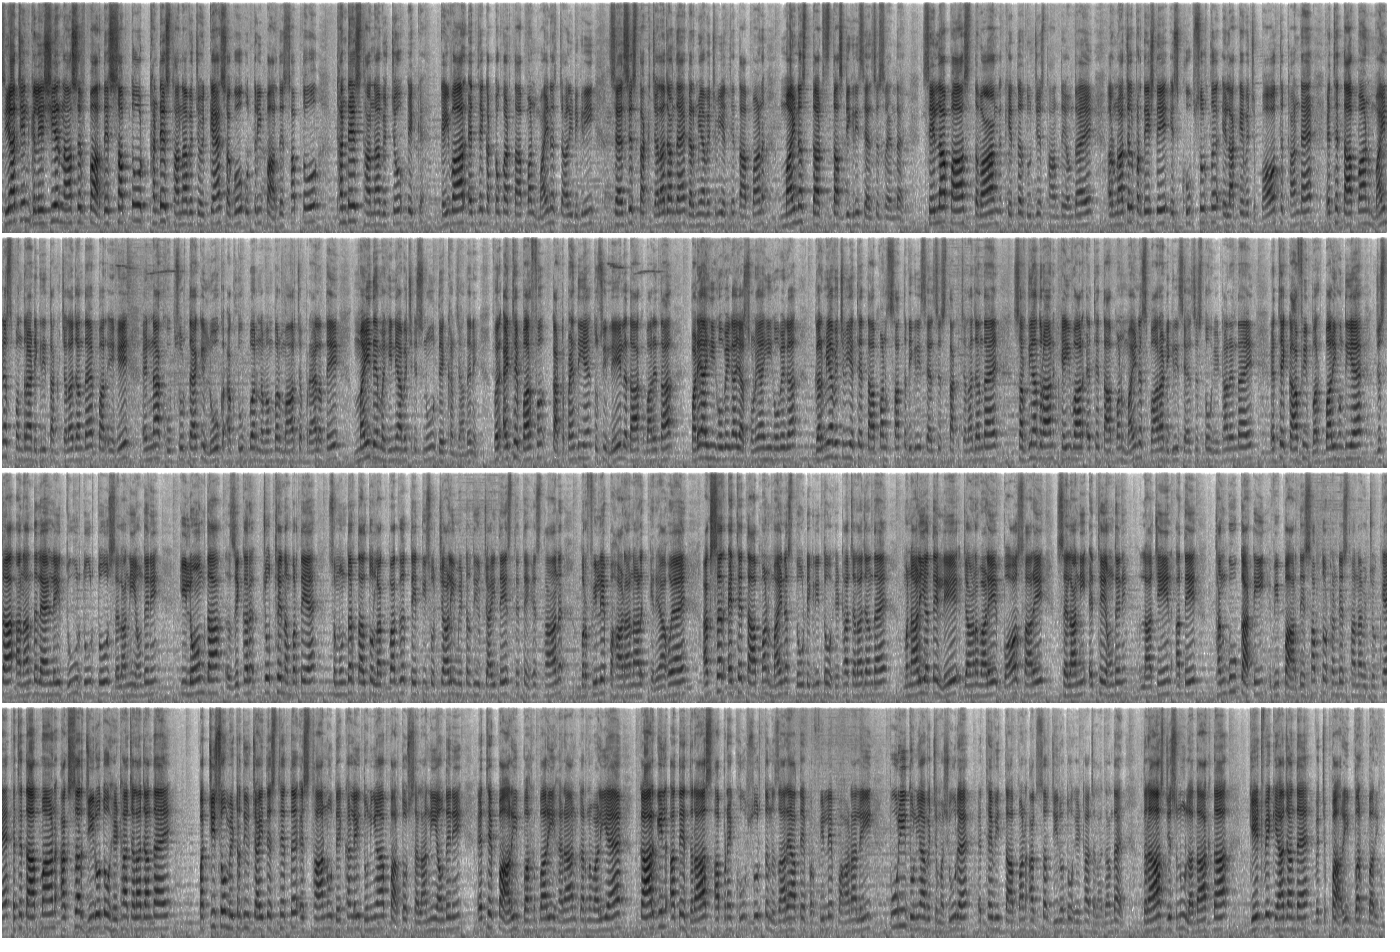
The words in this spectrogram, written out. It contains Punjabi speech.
ਸਿਆਚਿਨ ਗਲੇਸ਼ੀਅਰ ਨਾ ਸਿਰਫ ਭਾਰਤ ਦੇ ਸਭ ਤੋਂ ਠੰਡੇ ਸਥਾਨਾਂ ਵਿੱਚੋਂ ਇੱਕ ਹੈ, ਸਗੋਂ ਉੱਤਰੀ ਭਾਰਤ ਦੇ ਸਭ ਤੋਂ ਠੰਡੇ ਸਥਾਨਾਂ ਵਿੱਚੋਂ ਇੱਕ ਹੈ। ਕਈ ਵਾਰ ਇੱਥੇ ਘੱਟੋ ਘੱਟ ਤਾਪਮਾਨ -40 ਡਿਗਰੀ ਸੈਲਸੀਅਸ ਤੱਕ ਚਲਾ ਜਾਂਦਾ ਹੈ। ਗਰਮੀਆਂ ਵਿੱਚ ਵੀ ਇੱਥੇ ਤਾਪਮਾਨ -10 ਡਿਗਰੀ ਸੈਲਸੀਅਸ ਰਹਿੰਦਾ ਹੈ। ਸੇਲਾ ਪਾਸ ਤਵਾਂਗ ਖੇਤਰ ਦੂਜੇ ਸਥਾਨ ਤੇ ਆਉਂਦਾ ਹੈ। ਅਰੁਣਾਚਲ ਪ੍ਰਦੇਸ਼ ਦੇ ਇਸ ਖੂਬਸੂਰਤ ਇਲਾਕੇ ਵਿੱਚ ਬਹੁਤ ਠੰਡ ਹੈ। ਇੱਥੇ ਤਾਪਮਾਨ -15 ਡਿਗਰੀ ਤੱਕ ਚਲਾ ਜਾਂਦਾ ਹੈ, ਪਰ ਇਹ ਇੰਨਾ ਖੂਬਸੂਰਤ ਹੈ ਕਿ ਲੋਕ ਅਕਤੂਬਰ, ਨਵੰਬਰ, ਮਾਰਚ, ਅਪ੍ਰੈਲ ਅਤੇ ਮਈ ਦੇ ਮਹੀਨਿਆਂ ਵਿੱਚ ਇਸ ਨੂੰ ਦੇਖਣ ਜਾਂਦੇ ਨੇ। ਫਿਰ ਇੱਥੇ ਬਰਫ਼ ਘੱਟ ਪੈਂਦੀ ਹੈ। ਤੁਸੀਂ ਲੇਹ ਲਦਾਖ ਬਾਰੇ ਤਾਂ ਪੜਿਆ ਹੀ ਹੋਵੇਗਾ ਜਾਂ ਸੁਣਿਆ ਹੀ ਹੋਵੇਗਾ। ਗਰਮੀਆਂ ਵਿੱਚ ਵੀ ਇੱਥੇ ਤਾਪਮਾਨ 7 ਡਿਗਰੀ ਸੈਲਸੀਅਸ ਤੱਕ ਚਲਾ ਜਾਂਦਾ ਹੈ। ਸਰਦੀਆਂ ਦੌਰਾਨ ਕਈ ਵਾਰ ਇੱਥੇ ਤਾਪਮਾਨ -12 ਡਿਗਰੀ ਸੈਲਸੀਅਸ ਤੋਂ ਹੇਠਾਂ ਰਹਿੰਦਾ ਹੈ। ਇੱਥੇ ਕਾਫੀ ਬਰਫ਼ਬਾਰੀ ਹੁੰਦੀ ਹੈ, ਜਿਸ ਦਾ ਆਨੰਦ ਲੈਣ ਲਈ ਦੂਰ-ਦੂਰ ਤੋਂ ਸੈਲਾਨੀ ਆਉਂਦੇ ਨੇ। ਕੀਲੋਂਗ ਦਾ ਜ਼ਿਕਰ ਚੌਥੇ ਨੰਬਰ ਤੇ ਹੈ। ਸਮੁੰਦਰ ਤਲ ਤੋਂ ਲਗਭਗ 3340 ਮੀਟਰ ਦੀ ਉਚਾਈ ਤੇ ਸਥਿਤ ਇਹ ਸਥਾਨ ਬਰਫੀਲੇ ਪਹਾੜਾਂ ਨਾਲ ਘਿਰਿਆ ਹੋਇਆ ਹੈ। ਅਕਸਰ ਇੱਥੇ ਤਾਪਮਾਨ -2 ਡਿਗਰੀ ਤੋਂ ਹੇਠਾਂ ਚਲਾ ਜਾਂਦਾ ਹੈ। ਮਨਾਲੀ ਅਤੇ ਲੇਹ ਜਾਣ ਵਾਲੇ ਬਹੁਤ ਸਾਰੇ ਸੈਲਾਨੀ ਇੱਥੇ ਆਉਂਦੇ ਨੇ। ਲਾਚੇਨ ਅਤੇ ਥੰਗੂ ਘਾਟੀ ਵੀ ਭਾਰਤ ਦੇ ਸਭ ਤੋਂ ਠੰਡੇ ਸਥਾਨਾਂ ਵਿੱਚੋਂ ਇੱਕ ਹੈ। ਇੱਥੇ ਤਾਪਮਾਨ ਅਕਸਰ 0 ਤੋਂ ਹੇਠਾਂ ਚਲਾ ਜਾਂਦਾ ਹੈ। 2500 ਮੀਟਰ ਦੀ ਉਚਾਈ ਤੇ ਸਥਿਤ ਇਸ ਸਥਾਨ ਨੂੰ ਦੇਖਣ ਲਈ ਦੁਨੀਆ ਭਰ ਤੋਂ ਸੈਲਾਨੀ ਆਉਂਦੇ ਨੇ। ਇੱਥੇ ਭਾਰੀ ਬਰਫ਼ਬਾਰੀ ਹੈਰਾਨ ਕਰਨ ਵਾਲੀ ਹੈ। ਕਾਰਗਿਲ ਅਤੇ ਦਰਾਸ ਆਪਣੇ ਖੂਬਸੂਰਤ ਨਜ਼ਾਰਿਆਂ ਅਤੇ ਬਰਫੀਲੇ ਪਹਾੜਾਂ ਲਈ ਪੂਰੀ ਦੁਨੀਆ ਵਿੱਚ ਮਸ਼ਹੂਰ ਹੈ। ਇੱਥੇ ਵੀ ਤਾਪਮਾਨ ਅਕਸਰ 0 ਤੋਂ ਹੇਠਾਂ ਚਲਾ ਜਾਂਦਾ ਹੈ। ਦਰਾਸ ਜਿਸ ਨੂੰ ਲਦਾਖ ਦਾ ਗੇਟਵੇ ਕਿਹਾ ਜਾਂਦਾ ਹੈ, ਵਿੱਚ ਭਾਰੀ ਬਰਫ਼ਬਾਰੀ ਹੁੰਦੀ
